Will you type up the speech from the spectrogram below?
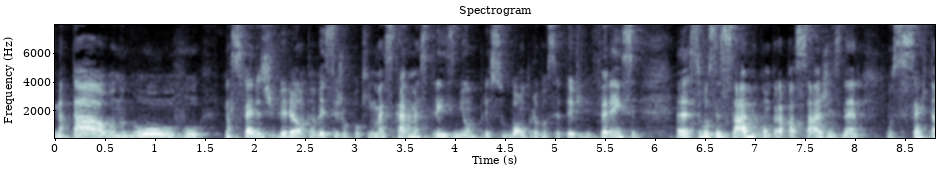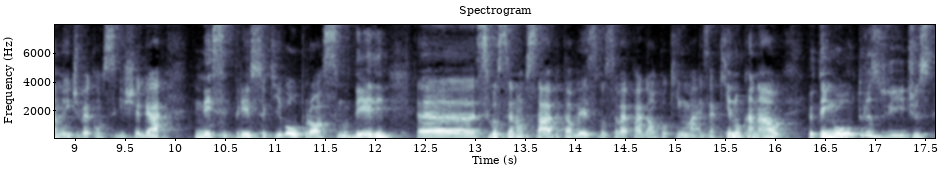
Natal, Ano Novo, nas férias de verão, talvez seja um pouquinho mais caro, mas 3 mil é um preço bom para você ter de referência. Uh, se você sabe comprar passagens, né? Você certamente vai conseguir chegar nesse preço aqui ou próximo próximo dele. Uh, se você não sabe, talvez você vai pagar um pouquinho mais. Aqui no canal eu tenho outros vídeos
